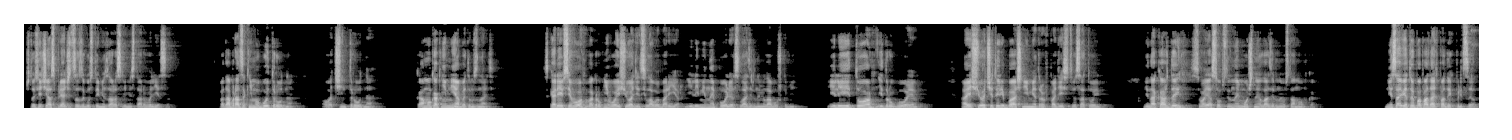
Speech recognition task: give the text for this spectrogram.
что сейчас прячется за густыми зарослями старого леса. Подобраться к нему будет трудно. Очень трудно. Кому как не мне об этом знать. Скорее всего, вокруг него еще один силовой барьер или минное поле с лазерными ловушками. Или и то, и другое. А еще четыре башни метров по 10 высотой. И на каждой своя собственная мощная лазерная установка. Не советую попадать под их прицел.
